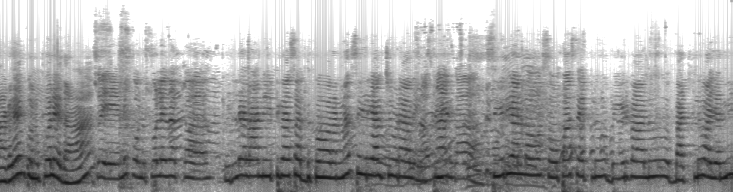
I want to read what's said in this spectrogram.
నగలేం కొనుక్కోలేదా? ఏమీ కొనుక్కోలేదక్క. ఇల్లు ఎలా నీట్గా సర్దుకోవాలన్నా సీరియల్ చూడాలి. సీరియల్లో సోఫా సెట్లు బీరువాలు బట్టలు అవన్నీ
